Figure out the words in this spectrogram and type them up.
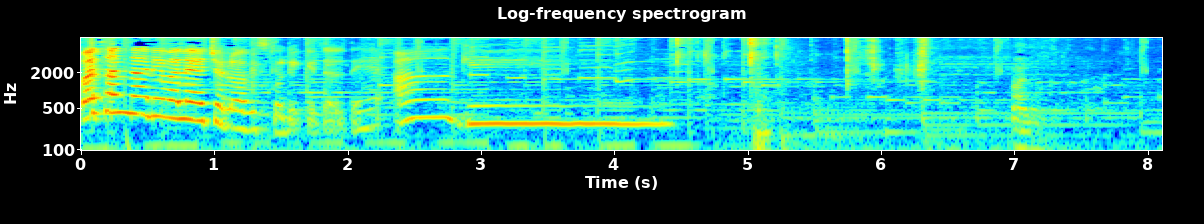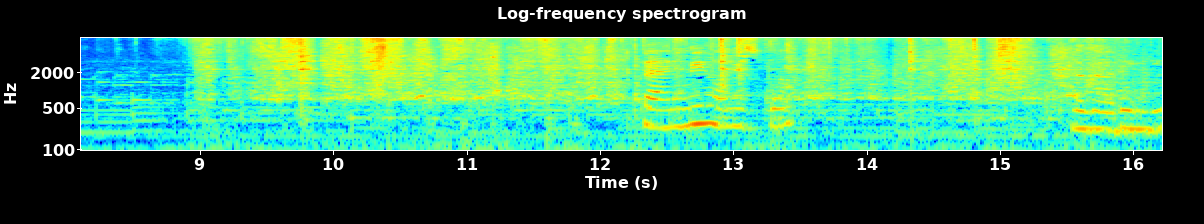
पसंद आने वाला है। चलो अब इसको लेके चलते हैं आगे। पैन। में हम इसको लगा देंगे।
